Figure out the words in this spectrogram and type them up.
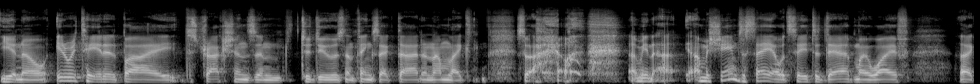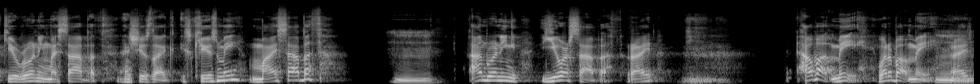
you know, irritated by distractions and to dos and things like that. And I'm like, so I mean, I, I'm ashamed to say, I would say to dad, my wife, like, you're ruining my Sabbath. And she was like, excuse me, my Sabbath? Hmm. I'm ruining your Sabbath, right? Hmm. How about me? What about me, hmm. right?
